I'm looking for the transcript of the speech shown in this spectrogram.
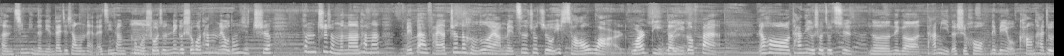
很清贫的年代，就像我奶奶经常跟我说，嗯就是那个时候他们没有东西吃，他们吃什么呢？他们没办法呀，真的很饿呀，每次就只有一小碗碗底的一个饭。然后他那个时候就去呃那个打米的时候，那边有糠，他就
